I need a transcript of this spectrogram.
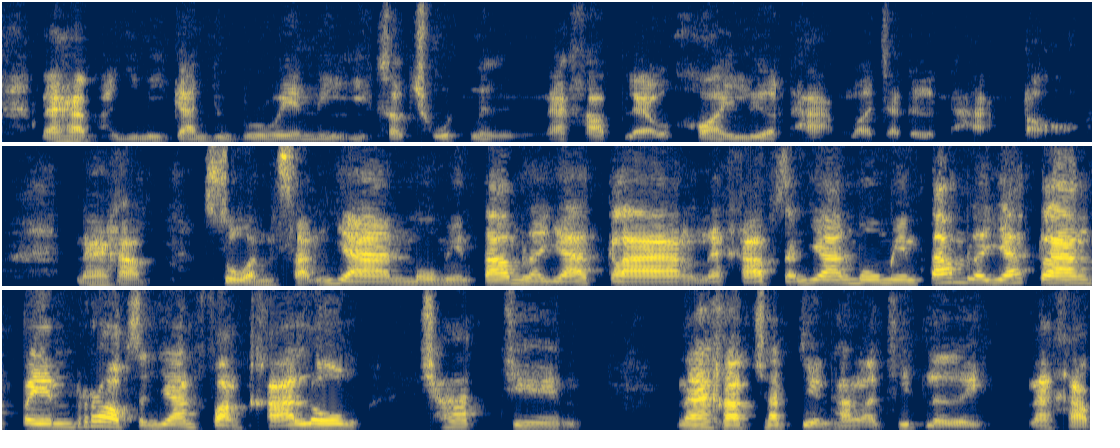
ๆนะครับอาจจะมีการอยู่บริเวณนี้อีกสักชุดหนึ่งนะครับ แล้วค่อยเลือกทางว่าจะเดิน นะครับ ส่วนสัญญาณโมเมนตัมระยะกลางนะครับ สัญญาณโมเมนตัมระยะกลางเป็นรอบสัญญาณฝั่งขาลงชัดเจนนะครับ ชัดเจนทั้งอาทิตย์เลยนะครับ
